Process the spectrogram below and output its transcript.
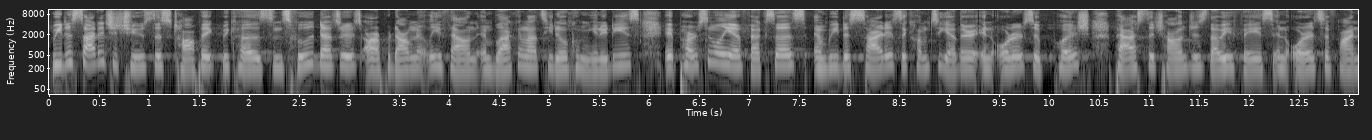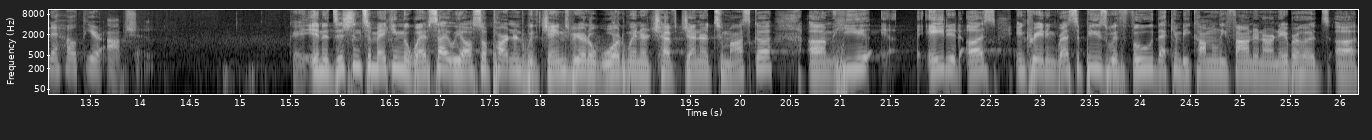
We decided to choose this topic because since food deserts are predominantly found in Black and Latino communities, it personally affects us, and we decided to come together in order to push past the challenges that we face in order to find a healthier option. Okay, in addition to making the website, we also partnered with James Beard Award winner Chef Jenner Tomaska. Um, he aided us in creating recipes with food that can be commonly found in our neighborhoods. Uh,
